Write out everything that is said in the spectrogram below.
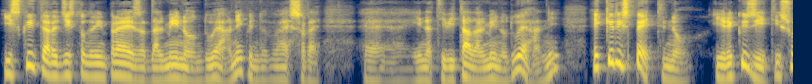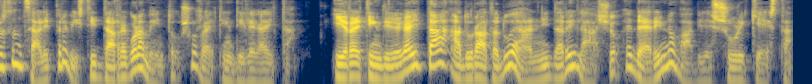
iscritte al registro dell'impresa da almeno due anni, quindi deve essere eh, in attività da almeno due anni, e che rispettino i requisiti sostanziali previsti dal regolamento sul rating di legalità. Il rating di legalità ha durata due anni dal rilascio ed è rinnovabile su richiesta.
